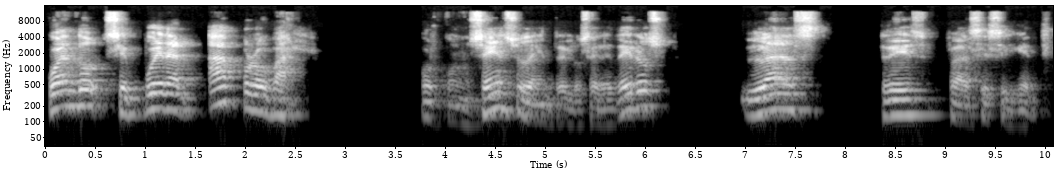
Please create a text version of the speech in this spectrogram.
Cuando se puedan aprobar por consenso entre los herederos las tres fases siguientes.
